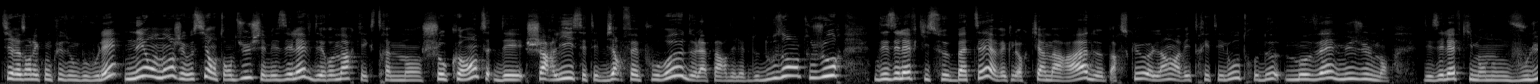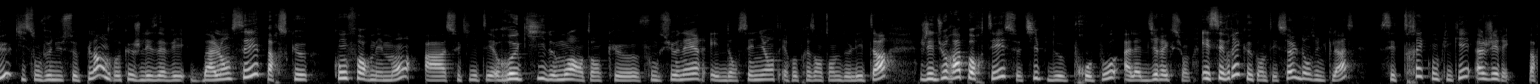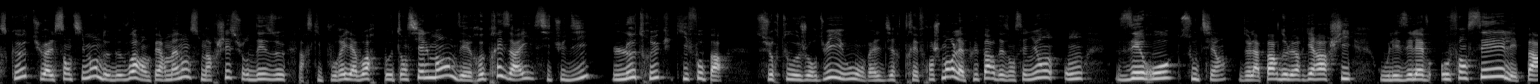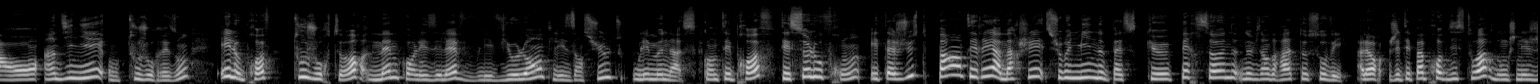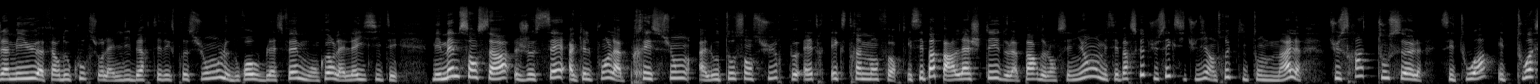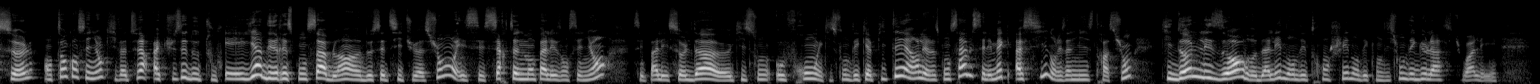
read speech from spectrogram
Tirez-en les conclusions que vous voulez. Néanmoins, j'ai aussi entendu chez mes élèves des remarques extrêmement choquantes, des Charlie, c'était bien fait pour eux, de la part d'élèves de 12 ans toujours, des élèves qui se battaient avec leurs camarades parce que l'un avait traité l'autre de mauvais musulmans. Des élèves qui m'en ont voulu, qui sont venus se plaindre que je les avais balancés parce que conformément à ce qui était requis de moi en tant que fonctionnaire et d'enseignante et représentante de l'État, j'ai dû rapporter ce type de propos à la direction. Et c'est vrai que quand tu es seul dans une classe, c'est très compliqué à gérer, parce que tu as le sentiment de devoir en permanence marcher sur des œufs, parce qu'il pourrait y avoir potentiellement des représailles si tu dis le truc qu'il faut pas. Surtout aujourd'hui où, on va le dire très franchement, la plupart des enseignants ont zéro soutien de la part de leur hiérarchie, où les élèves offensés, les parents indignés ont toujours raison, et le prof toujours tort, même quand les élèves les violentent, les insultent ou les menacent. Quand t'es prof, t'es seul au front et t'as juste pas intérêt à marcher sur une mine parce que personne ne viendra te sauver. Alors, j'étais pas prof d'histoire, donc je n'ai jamais eu à faire de cours sur la liberté d'expression, le droit au blasphème ou encore la laïcité. Mais même sans ça, je sais à quel point la pression à l'autocensure peut être extrêmement forte. Et c'est pas par lâcheté de la part de l'enseignant, mais c'est parce que tu sais que si tu dis un truc qui tombe mal, tu seras tout seul. C'est toi et toi seul, en tant qu'enseignant, qui va te faire accuser de et il y a des responsables hein, de cette situation, et c'est certainement pas les enseignants, c'est pas les soldats euh, qui sont au front et qui se font décapiter, hein. les responsables, c'est les mecs assis dans les administrations qui donnent les ordres d'aller dans des tranchées dans des conditions dégueulasses, tu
